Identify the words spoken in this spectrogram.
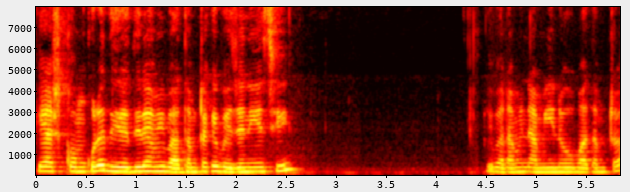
গ্যাস কম করে ধীরে ধীরে আমি বাদামটাকে ভেজে নিয়েছি। এবার আমি নামিয়ে নেব বাদামটা।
